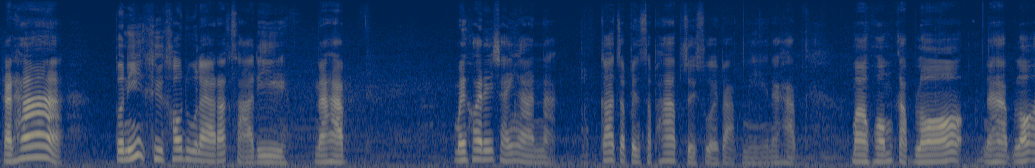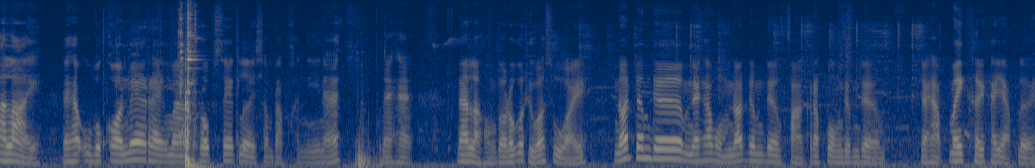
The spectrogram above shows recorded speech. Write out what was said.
แต่ถ้าตัวนี้คือเขาดูแลรักษาดีนะครับ ไม่ค่อยได้ใช้งานหนักก็จะเป็นสภาพสวยๆแบบนี้นะครับ มาพร้อมกับล้อนะครับล้ออะไหล่นะครับอุปกรณ์แม่แรงมาครบเซตเลยสำหรับคันนี้นะนะฮะด้านหลังของตัวรถก็ถือว่าสวยน็อตเดิมๆนะครับผมน็อตเดิมๆฝากระโปรงเดิมๆ นะครับ ไม่เคยขยับเลย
